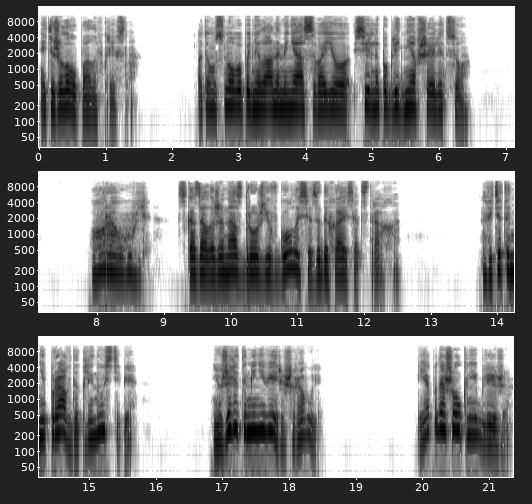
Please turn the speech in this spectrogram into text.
и тяжело упала в кресло. Потом снова подняла на меня свое сильно побледневшее лицо. «О, Рауль!» — сказала жена с дрожью в голосе, задыхаясь от страха. «Но ведь это неправда, клянусь тебе. Неужели ты мне не веришь, Рауль? Я подошел к ней ближе.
